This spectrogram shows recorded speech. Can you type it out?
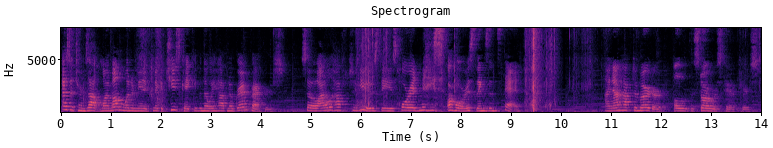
As it turns out, my mom wanted me to make a cheesecake even though we have no graham crackers. So I will have to use these horrid minis or horrors things instead. I now have to murder all of the Star Wars characters.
